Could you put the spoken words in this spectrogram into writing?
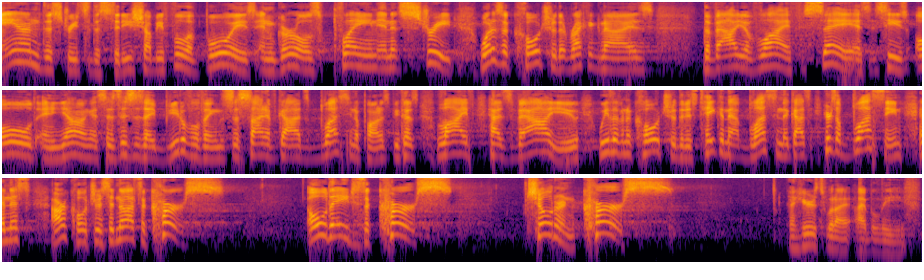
and the streets of the city shall be full of boys and girls playing in its street. What does a culture that recognizes the value of life say as it sees old and young? It says this is a beautiful thing. This is a sign of God's blessing upon us because life has value. We live in a culture that has taken that blessing that God's, here's a blessing, and this, our culture said, no, that's a curse. Old age is a curse. Children, curse. Now, here's what I, I believe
